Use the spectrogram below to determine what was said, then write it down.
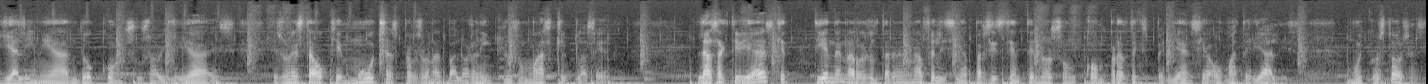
y alineando con sus habilidades, es un estado que muchas personas valoran incluso más que el placer. Las actividades que tienden a resultar en una felicidad persistente no son compras de experiencia o materiales muy costosas.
